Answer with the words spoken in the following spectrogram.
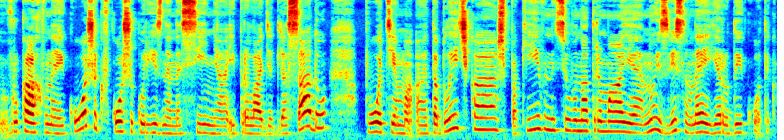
в руках в неї кошик, в кошику різне насіння і приладдя для саду. Потім е, табличка, шпаківницю вона тримає. Ну і, звісно, в неї є рудий котик.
